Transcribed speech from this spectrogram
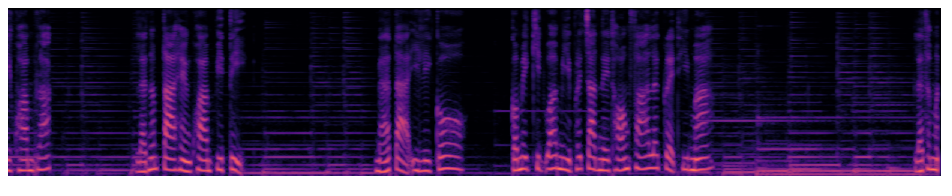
มีความรัก และน้ำตาแห่งความปิติ แม้แต่อิลิโก้ ก็ไม่คิดว่ามีพระจันทร์ในท้องฟ้าและเกรดหิมะ และทำไม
